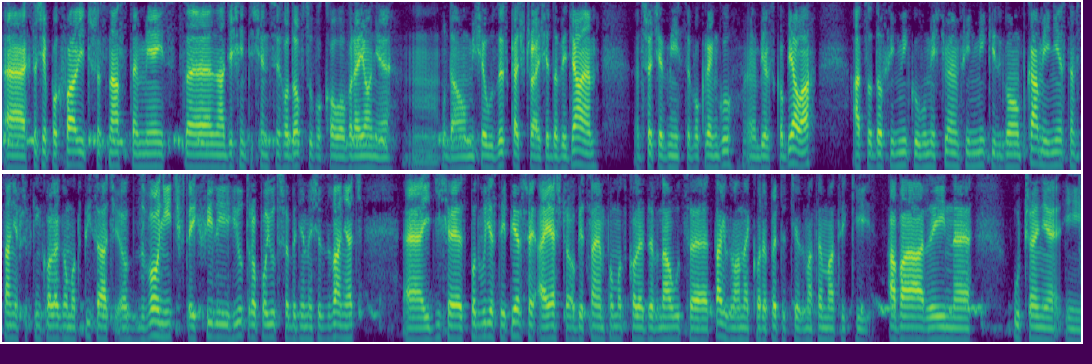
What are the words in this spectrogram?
E, Chcę się pochwalić, 16 miejsce na 10 tysięcy hodowców około w rejonie mm, udało mi się uzyskać, wczoraj się dowiedziałem. Trzecie miejsce w okręgu Bielsko-Biała. A co do filmików, umieściłem filmiki z gołąbkami. Nie jestem w stanie wszystkim kolegom odpisać, oddzwonić w tej chwili. Jutro, pojutrze będziemy się dzwaniać. E, I dzisiaj jest po 21, a jeszcze obiecałem pomóc koledze w nauce, tak zwane korepetycje z matematyki, awaryjne uczenie i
